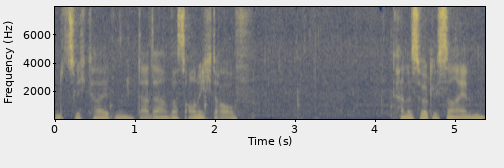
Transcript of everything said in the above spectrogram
Nützlichkeiten, da, da war es auch nicht drauf. Kann es wirklich sein,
